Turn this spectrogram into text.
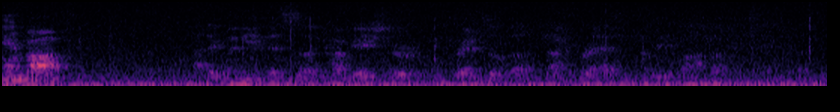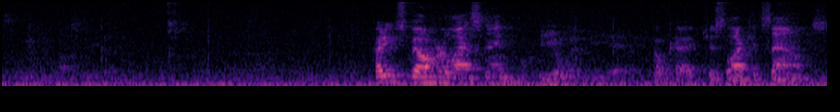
And Bob. I think many in this uh, congregation are friends of uh, Dr. Brad and Rita Bomba. Uh, This week we lost Rita. How do you spell her last name? B O M B A. Okay, just like it sounds.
